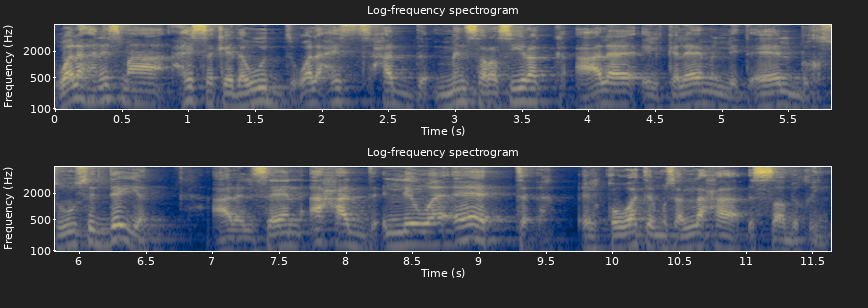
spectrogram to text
ولا هنسمع حسك يا داود ولا حس حد من صراصيرك على الكلام اللي اتقال بخصوص الدية على لسان أحد لواءات القوات المسلحة السابقين.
